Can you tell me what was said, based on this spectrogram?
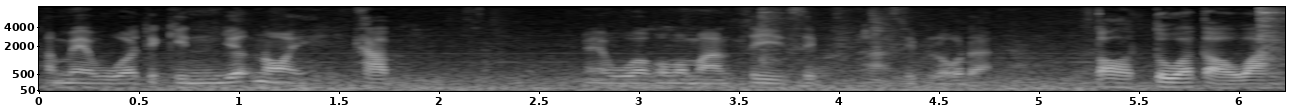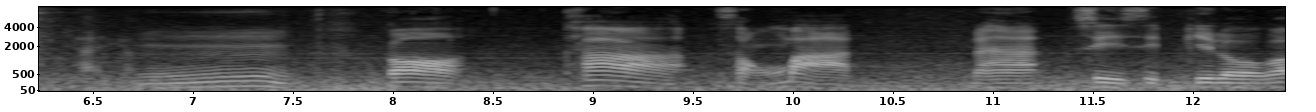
ถ้าแม่วัวจะกินเยอะหน่อย ครับ แม่วัวก็ประมาณ 40-50โลได้ต่อตัวต่อวัน ใช่ครับ อืม ก็ถ้า 2 บาทนะฮะ40 กิโลก็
